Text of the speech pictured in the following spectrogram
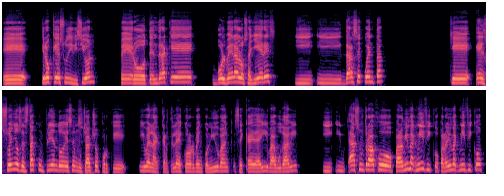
Eh, creo que es su división, pero tendrá que volver a los ayeres y, y darse cuenta que el sueño se está cumpliendo de ese muchacho porque iba en la cartelera de Conor Ben con Eubank, se cae de ahí, va a Abu Dhabi y, y hace un trabajo para mí magnífico, para mí magnífico,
